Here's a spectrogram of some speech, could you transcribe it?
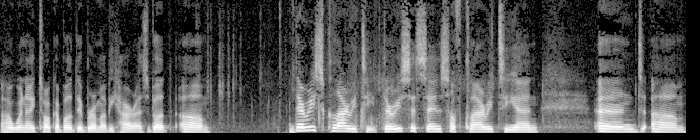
uh, when I talk about the Brahma Viharas. But um, there is clarity. There is a sense of clarity, and and um,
